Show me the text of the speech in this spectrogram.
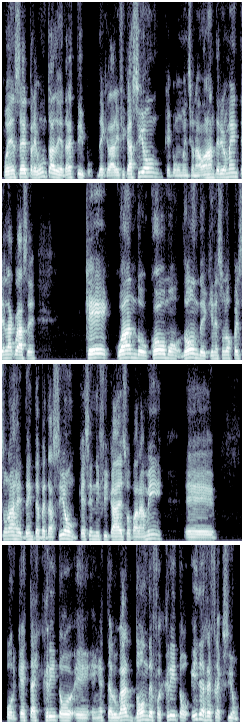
Pueden ser preguntas de tres tipos, de clarificación, que como mencionábamos anteriormente en la clase, qué, cuándo, cómo, dónde, quiénes son los personajes de interpretación, qué significa eso para mí, eh, por qué está escrito eh, en este lugar, dónde fue escrito y de reflexión,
